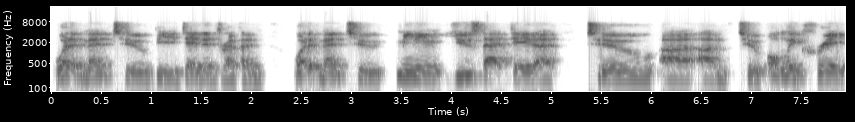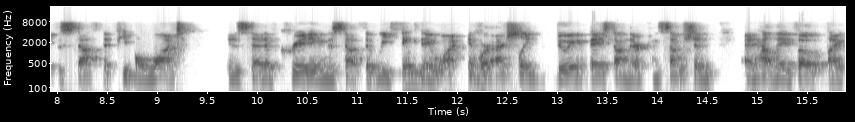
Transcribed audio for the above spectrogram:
what it meant to be data driven, what it meant to meaning use that data to uh, um, to only create the stuff that people want instead of creating the stuff that we think they want. And we're actually doing it based on their consumption and how they vote by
